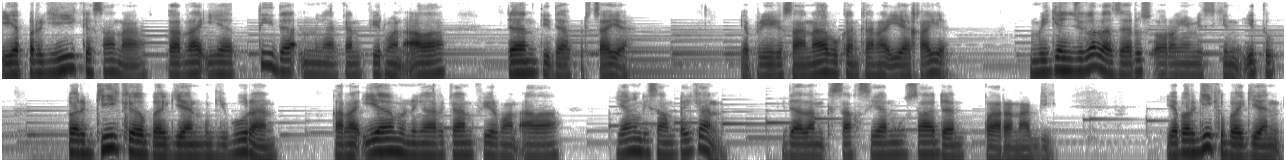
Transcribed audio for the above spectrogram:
Ia pergi ke sana karena ia tidak mendengarkan firman Allah dan tidak percaya. Ia pergi ke sana bukan karena ia kaya. Demikian juga Lazarus orang yang miskin itu pergi ke bagian penghiburan karena ia mendengarkan firman Allah yang disampaikan di dalam kesaksian Musa dan para nabi. Ia pergi ke bagian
